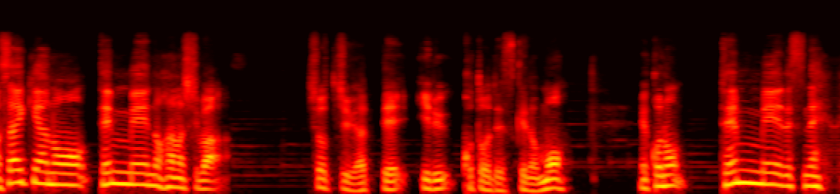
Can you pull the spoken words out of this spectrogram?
まあ、最近あの、天命の話はしょっちゅうやっていることですけども、この天命ですね。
